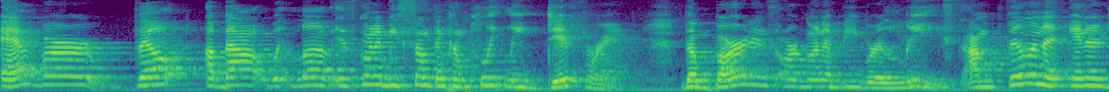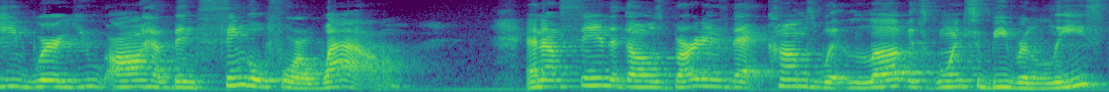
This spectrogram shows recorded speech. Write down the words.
ever felt about with love is going to be something completely different. The burdens are going to be released. I'm feeling an energy where you all have been single for a while. And I'm seeing that those burdens that comes with love is going to be released.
